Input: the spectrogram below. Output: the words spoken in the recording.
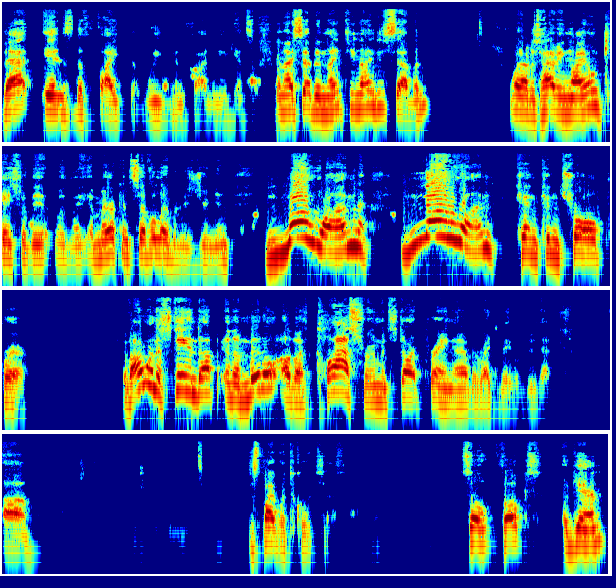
That is the fight that we've been fighting against. And I said in 1997, when I was having my own case with the with the American Civil Liberties Union, no one, no one can control prayer. If I want to stand up in the middle of a classroom and start praying, I have the right to be able to do that, um, despite what the court says. So, folks, again,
